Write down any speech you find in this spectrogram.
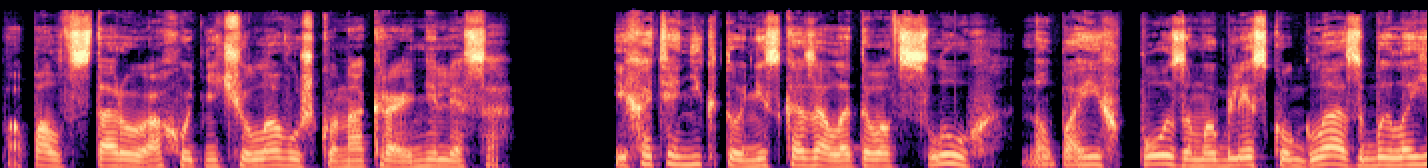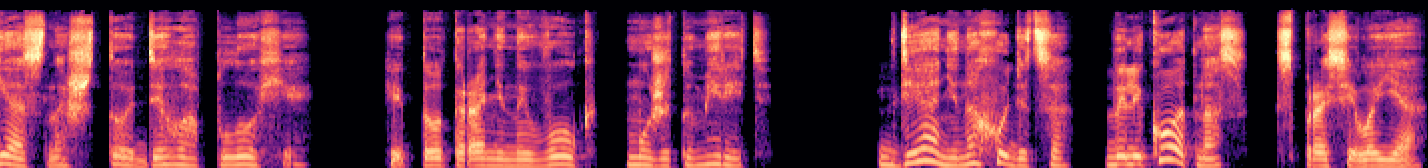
Попал в старую охотничью ловушку на окраине леса. И хотя никто не сказал этого вслух, но по их позам и блеску глаз было ясно, что дела плохи, и тот раненый волк может умереть. «Где они находятся? Далеко от нас?» – спросила я.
